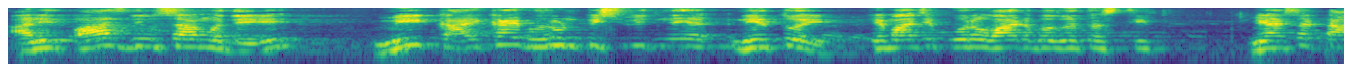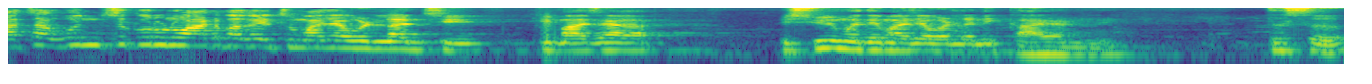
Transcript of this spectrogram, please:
आणि पाच दिवसामध्ये मी काय काय भरून पिशवीत ने नेतोय ते माझे पोरं वाट बघत असतील. मी असा टाचा उंच करून वाट बघायचो माझ्या वडिलांची की माझ्या पिशवीमध्ये माझ्या वडिलांनी काय आणले तसं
